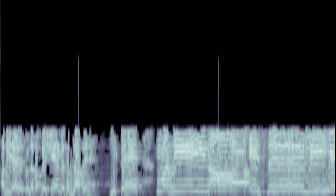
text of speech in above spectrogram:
ابھی رہے سنت اپنے شعر میں سمجھاتے ہیں۔ لکھتے ہیں، مدینہ اس لیے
